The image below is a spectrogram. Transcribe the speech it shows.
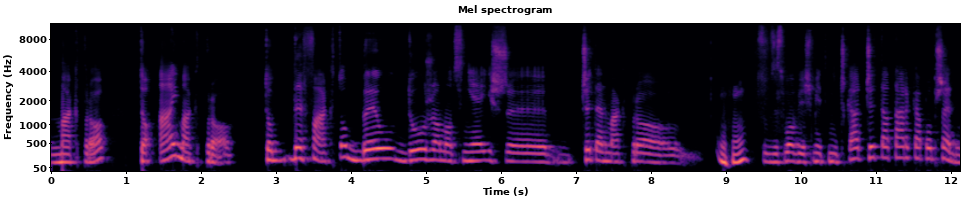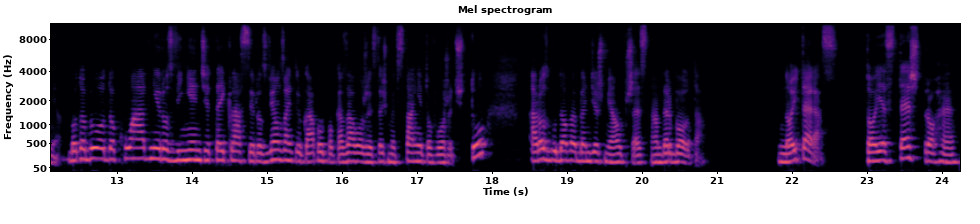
Mac Pro, to iMac Pro to de facto był dużo mocniejszy, czy ten Mac Pro mhm. w cudzysłowie śmietniczka, czy ta tarka poprzednia, bo to było dokładnie rozwinięcie tej klasy rozwiązań, tylko Apple pokazało, że jesteśmy w stanie to włożyć tu, a rozbudowę będziesz miał przez Thunderbolta. No i teraz, to jest też trochę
